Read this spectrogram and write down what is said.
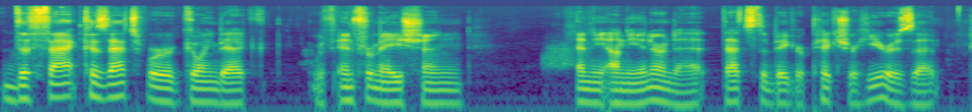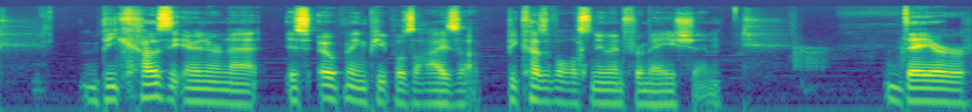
the fact, because that's where going back with information and the on the internet, that's the bigger picture here is that because the internet is opening people's eyes up because of all this new information, they are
